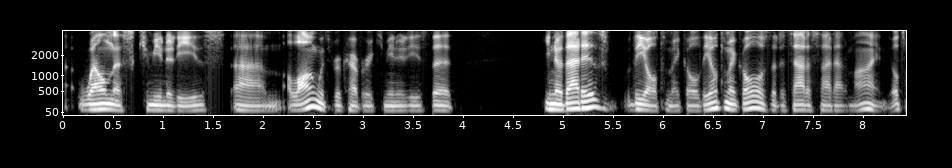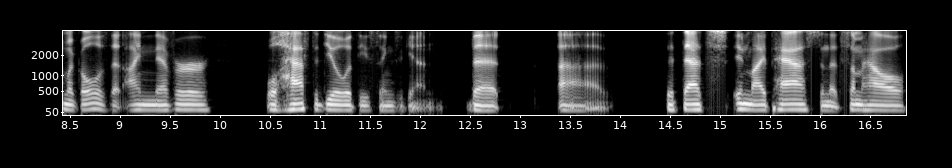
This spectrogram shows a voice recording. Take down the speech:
uh, wellness communities um, along with recovery communities that you know that is the ultimate goal the ultimate goal is that it's out of sight out of mind the ultimate goal is that i never will have to deal with these things again. That uh, that that's in my past, and that somehow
